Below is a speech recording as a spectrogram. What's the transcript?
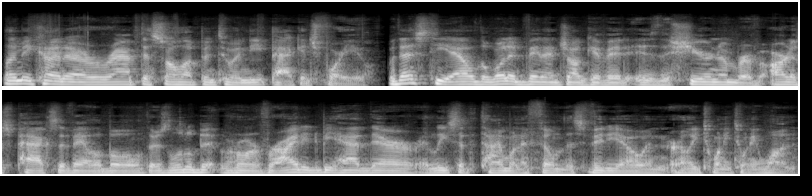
let me kind of wrap this all up into a neat package for you. With STL, the one advantage I'll give it is the sheer number of artist packs available. There's a little bit more variety to be had there, at least at the time when I filmed this video in early 2021.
